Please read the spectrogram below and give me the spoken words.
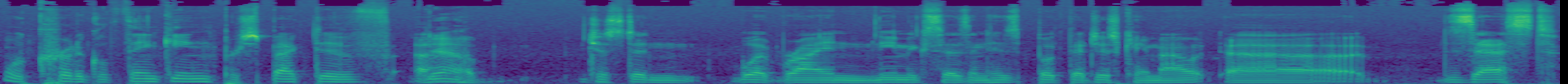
Well, critical thinking, perspective. Uh, yeah. Just in what Ryan Niemiec says in his book that just came out, uh, zest.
